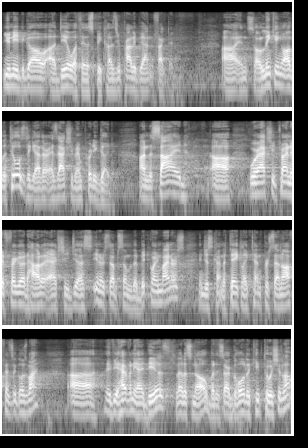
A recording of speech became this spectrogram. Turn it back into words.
you need to go uh, deal with this because you probably got infected. Uh, and so linking all the tools together has actually been pretty good. On the side, uh, we're actually trying to figure out how to actually just intercept some of the Bitcoin miners and just kind of take like 10% off as it goes by. Uh, if you have any ideas, let us know, but it's our goal to keep tuition low.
